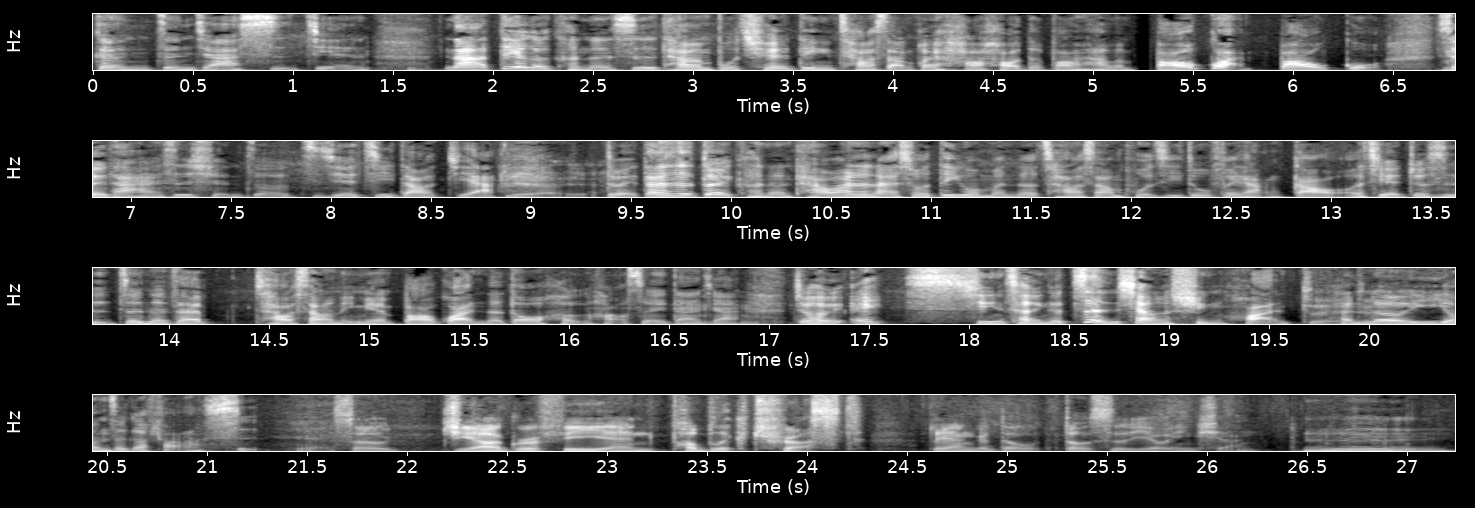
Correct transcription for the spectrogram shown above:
更增加时间。那第二个可能是他们不确定超商会好好的帮他们保管包裹，所以他还是选择直接寄到家。对，但是对可能台湾人来说，第一我们的超商普及度非常高，而且就是真的在超商里面保管的都很好，所以大家就会哎、欸、形成一个正向循环，很乐意用这个方式。Yeah, so geography and public trust 两个都都是有影响。嗯，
